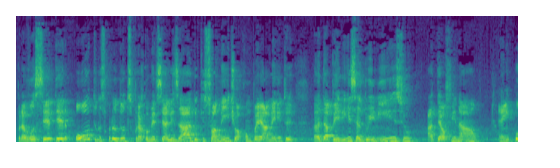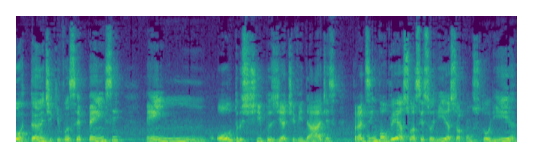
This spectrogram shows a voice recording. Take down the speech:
para você ter outros produtos para comercializar do que somente o acompanhamento uh, da perícia do início até o final. É importante que você pense em outros tipos de atividades para desenvolver a sua assessoria, a sua consultoria.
